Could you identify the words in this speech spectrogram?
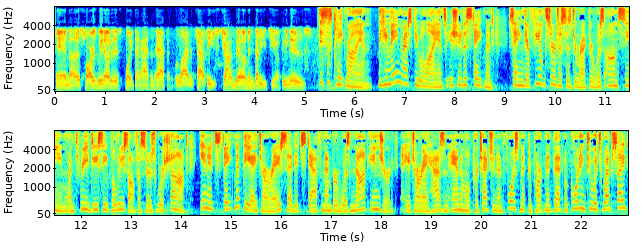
And uh, as far as we know to this point, that hasn't happened. We're live in Southeast. John Domen WTOP News. This is Kate Ryan. The Humane Rescue Alliance issued a statement saying their field services director was on scene when three DC police officers were shot. In its statement, the HRA said its staff member was not injured. HRA has an animal protection enforcement department that, according to its website,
